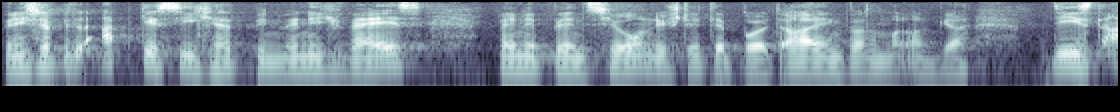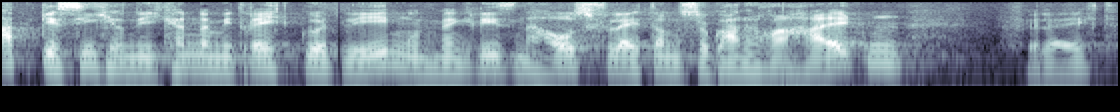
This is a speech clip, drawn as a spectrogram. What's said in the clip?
Wenn ich so ein bisschen abgesichert bin, wenn ich weiß, meine Pension, die steht ja bald auch irgendwann einmal an, gell, die ist abgesichert und ich kann damit recht gut leben und mein Riesenhaus vielleicht dann sogar noch erhalten, vielleicht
